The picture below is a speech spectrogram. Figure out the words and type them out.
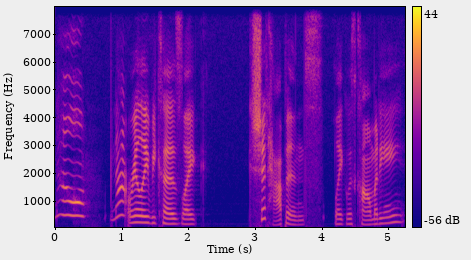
No, not really because like shit happens like with comedy.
